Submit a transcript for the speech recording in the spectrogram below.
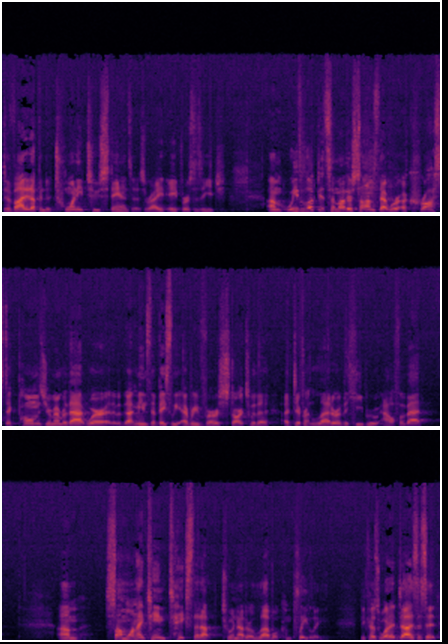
divided up into 22 stanzas, right? Eight verses each. Um, we've looked at some other Psalms that were acrostic poems. You remember that? Where that means that basically every verse starts with a, a different letter of the Hebrew alphabet. Um, Psalm 119 takes that up to another level completely. Because what it does is it,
